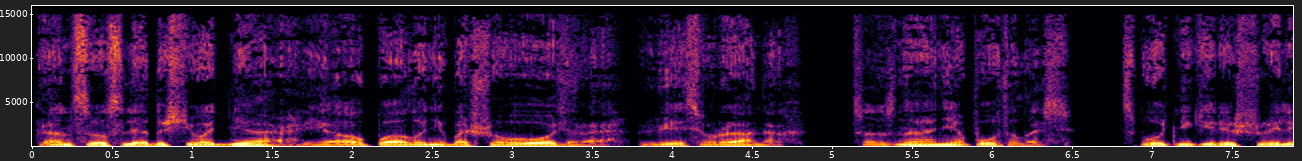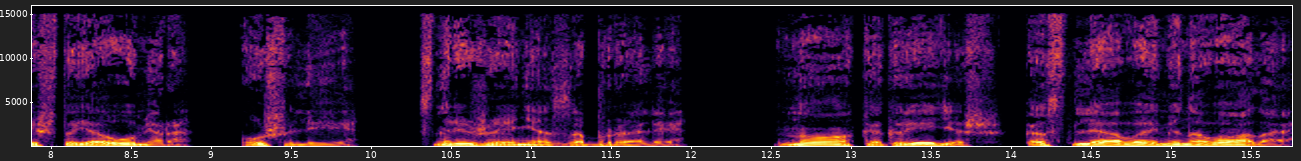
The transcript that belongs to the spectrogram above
К концу следующего дня я упал у небольшого озера, весь в ранах. Сознание путалось. Спутники решили, что я умер. Ушли. Снаряжение забрали. Но, как видишь, костлявая миновала.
